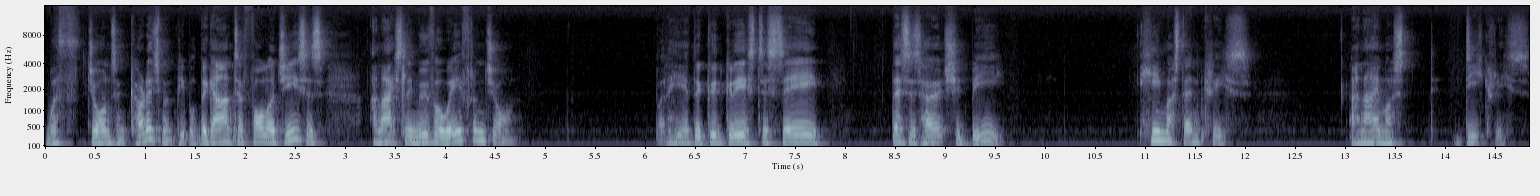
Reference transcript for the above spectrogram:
with John's encouragement, people began to follow Jesus and actually move away from John. But he had the good grace to say, This is how it should be. He must increase, and I must decrease.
